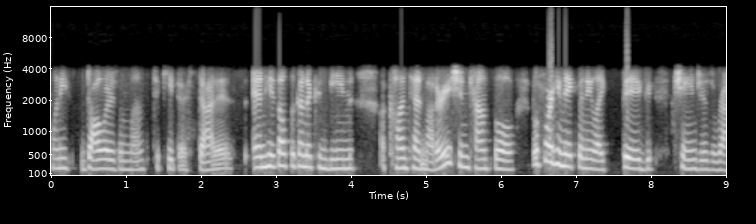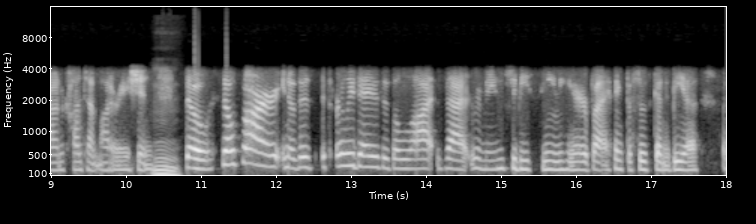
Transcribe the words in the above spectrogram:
$20 a month to keep their status. And he's also going to convene a content moderation council before he makes any like big changes around content moderation. So so far, you know, there's it's early days. There's a lot that remains to be seen here, but I think this is going to be a, a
